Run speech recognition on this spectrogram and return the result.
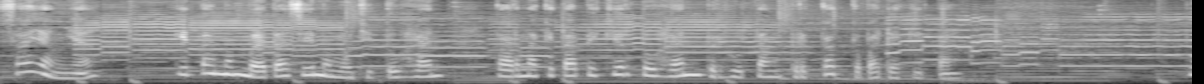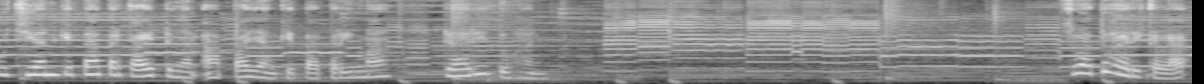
Sayangnya, kita membatasi memuji Tuhan karena kita pikir Tuhan berhutang berkat kepada kita. Pujian kita terkait dengan apa yang kita terima dari Tuhan. Suatu hari kelak,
